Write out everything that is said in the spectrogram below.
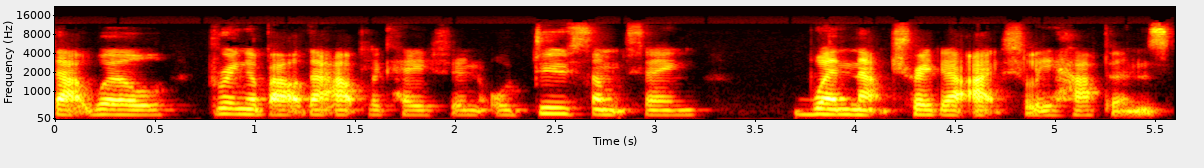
that will bring about that application or do something when that trigger actually happens.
